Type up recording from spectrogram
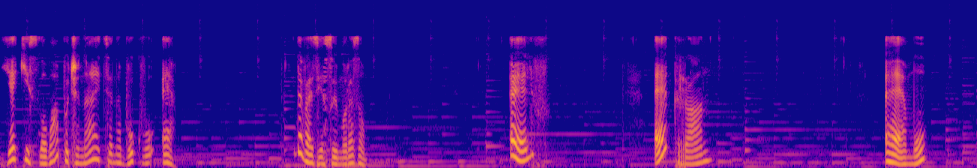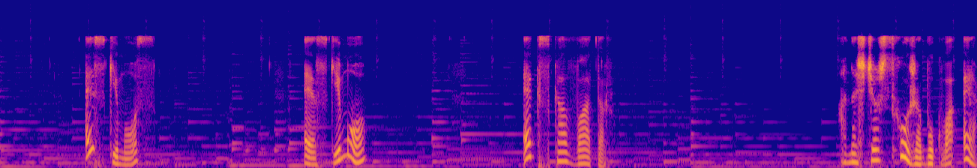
Які слова починаються на букву Е? Давай з'ясуємо разом. Ельф, екран, ему, ескімос, ескімо, екскаватор. А на що ж схожа буква Е?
